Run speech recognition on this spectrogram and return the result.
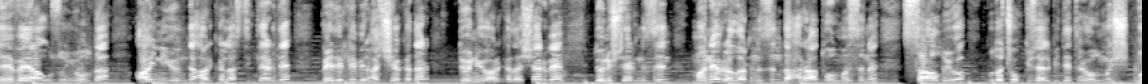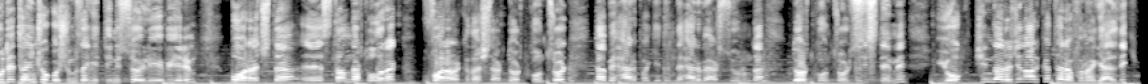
e, veya uzun yolda aynı yönde arka lastikler de belirli bir açıya kadar dönüyor arkadaşlar ve dönüşlerinizin manevralarınızın daha rahat olmasını sağlıyor. Bu da çok güzel bir detay olmuş. Bu detayın çok hoşumuza gittiğini söyleyebilirim. Bu araçta e, standart olarak var arkadaşlar 4 kontrol. Tabi her paketinde her versiyonunda 4 kontrol sistemi yok. Şimdi aracın arka tarafına geldik.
